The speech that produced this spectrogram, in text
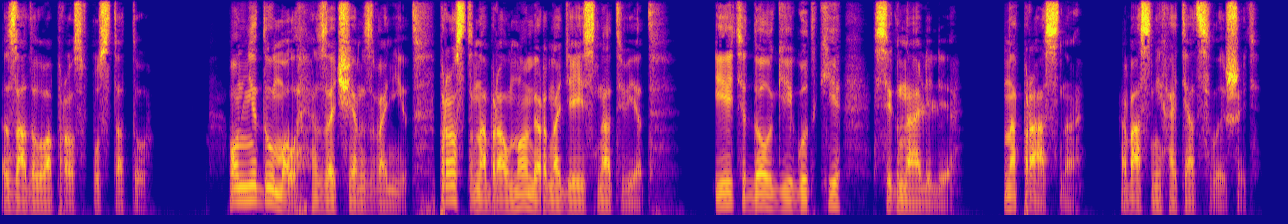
Задал вопрос в пустоту. Он не думал, зачем звонит. Просто набрал номер, надеясь на ответ и эти долгие гудки сигналили. Напрасно. Вас не хотят слышать.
